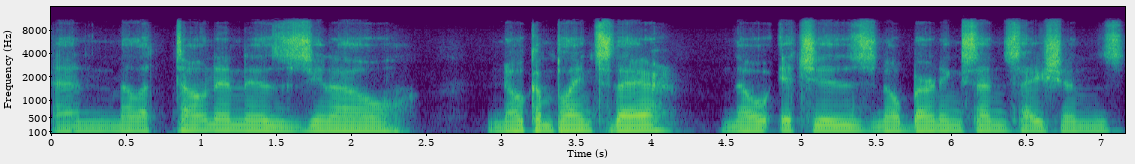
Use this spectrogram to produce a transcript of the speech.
And melatonin is, you know, no complaints there, no itches, no burning sensations,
